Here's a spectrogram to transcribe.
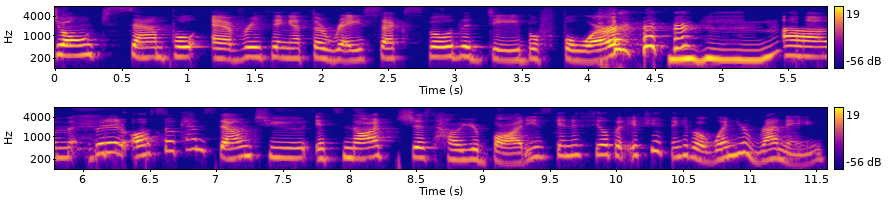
Don't sample everything at the race expo the day before. mm-hmm. um, but it also comes down to it's not just how your body's going to feel, but if you think about when you're running,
